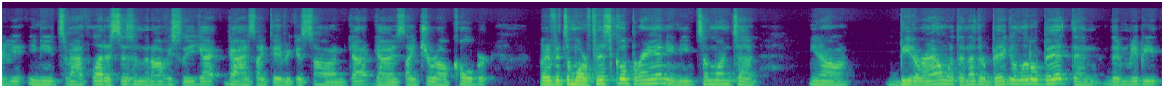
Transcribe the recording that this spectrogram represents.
you, you need some athleticism, then obviously you got guys like David N'Guessan, got guys like Jerrell Colbert. But if it's a more physical brand, you need someone to, you know, beat around with another big a little bit, then then maybe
